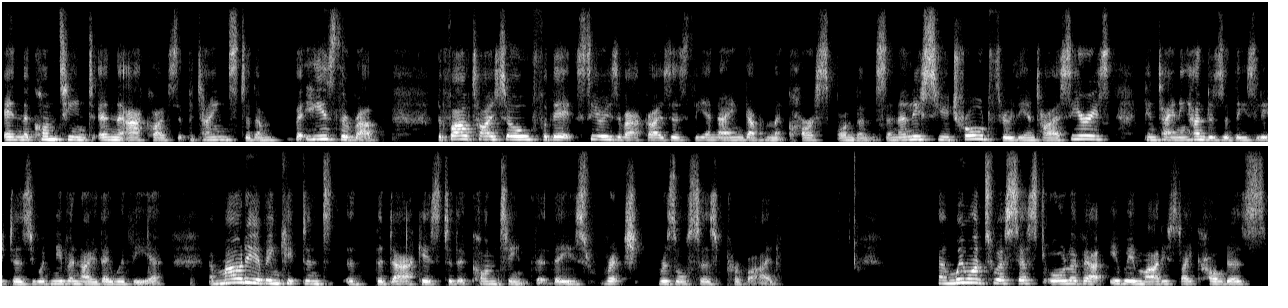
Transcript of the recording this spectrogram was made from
and the content in the archives that pertains to them. But here's the rub. The file title for that series of archives is the inane government correspondence. And unless you trawled through the entire series containing hundreds of these letters, you would never know they were there. And Māori have been kept in uh, the dark as to the content that these rich resources provide. And we want to assist all of our iwi Māori stakeholders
